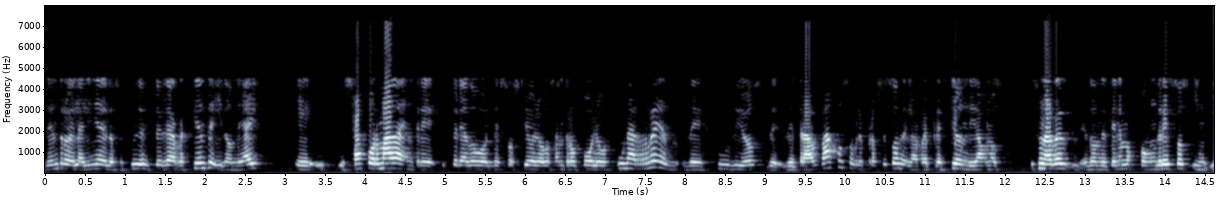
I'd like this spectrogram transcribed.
dentro de la línea de los estudios de historia reciente y donde hay eh, ya formada entre historiadores, sociólogos, antropólogos, una red de estudios, de, trabajo sobre procesos de la represión, digamos. Es una red donde tenemos congresos e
